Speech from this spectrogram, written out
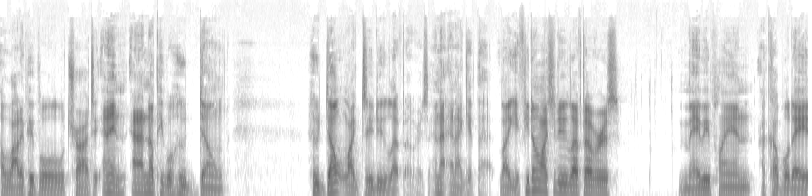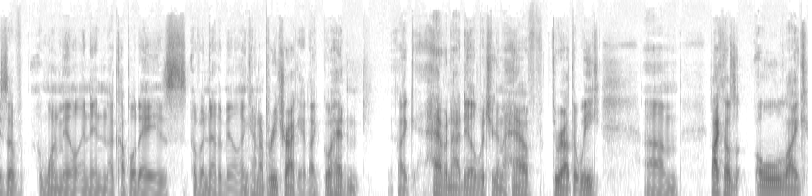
a lot of people try to, and, and I know people who don't who don't like to do leftovers, and I, and I get that. Like if you don't like to do leftovers, maybe plan a couple days of one meal and then a couple days of another meal, and kind of pre-track it. Like go ahead and like have an idea of what you're gonna have throughout the week. Um, like those old like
